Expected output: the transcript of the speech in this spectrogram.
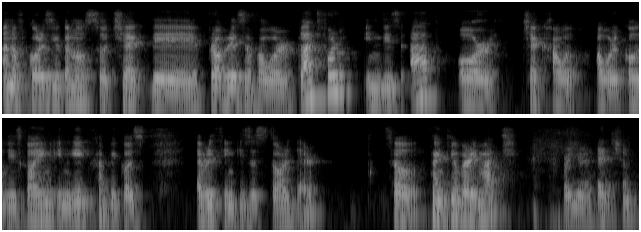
And of course, you can also check the progress of our platform in this app or check how our code is going in GitHub because everything is stored there. So thank you very much for your attention.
